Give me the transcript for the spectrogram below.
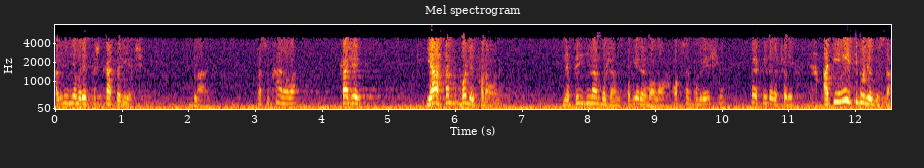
ali vi njemu recite kakve riječi. Blage. Pa subhanallah, kaže, ja sam bolji od faraona. Ne prizivam božanstvo, vjerujem Allah. Ako sam pogrešio, to je priroda čovjeka. A ti nisi bolji od Musa.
